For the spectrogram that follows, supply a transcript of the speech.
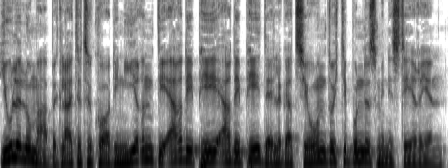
Jule Lummer begleitete koordinierend die RDP-RDP-Delegation durch die Bundesministerien.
